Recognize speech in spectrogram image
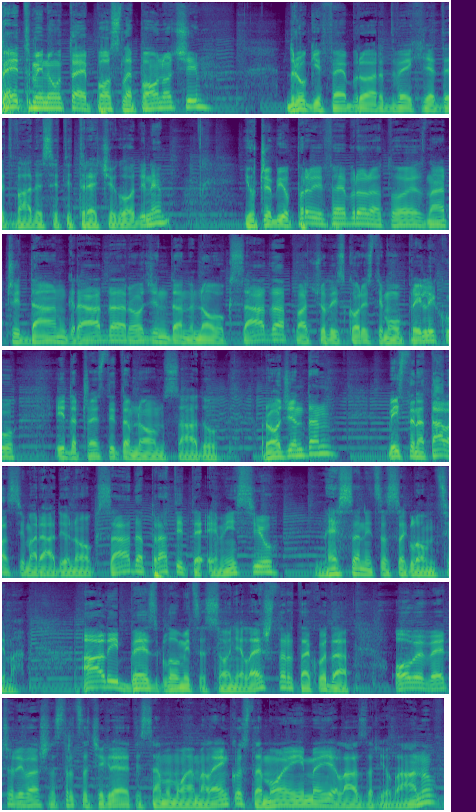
Pet minuta je posle ponoći, 2. februar 2023. godine. Juče je bio 1. februar, a to je znači dan grada, rođendan Novog Sada, pa ću da iskoristim ovu priliku i da čestitam Novom Sadu rođendan. Vi ste na talasima Radio Novog Sada, pratite emisiju Nesanica sa glumcima. Ali bez glumice Sonje Leštar, tako da ove večeri vaša srca će grejati samo moja malenkost, a moje ime je Lazar Jovanov.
